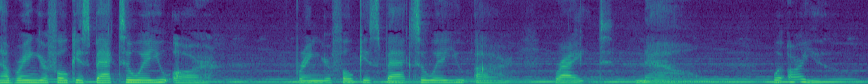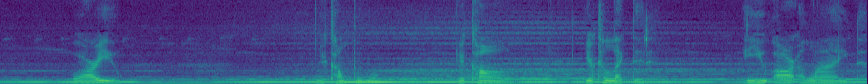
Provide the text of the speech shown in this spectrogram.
Now bring your focus back to where you are. Bring your focus back to where you are right now. Where are you? Where are you? You're comfortable. You're calm. You're collected. And you are aligned.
